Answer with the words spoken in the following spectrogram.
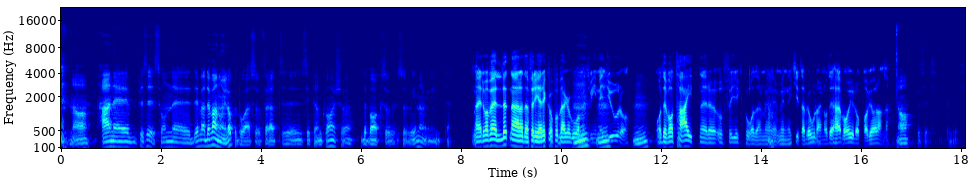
Ja, han är precis. Hon, eh, det, var, det vann hon ju loppet på alltså. För att eh, sitter hon kvar så där bak så, så vinner hon ju inte. Nej, det var väldigt nära där, för Erik var på väg att gå Mm, med Dream mm. Euro. Mm. Och det var tight när Uffe gick på där med, med Nikita Broline och det här var ju loppavgörande. Ja, precis. precis.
